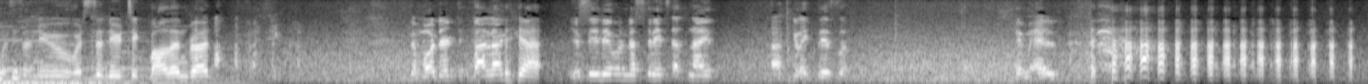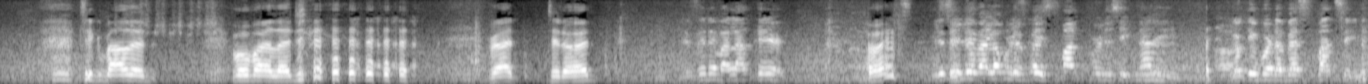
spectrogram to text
What's the new what's the new Tikbalang, Brad? The modern tikbalang. yeah. You see them on the streets at night. Like this. ML. Tikbalang. Mobile Legend. Brad, tinood? You see them a lot here. What? You see them along the street. spot for the signal. Looking for the best spot signal.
